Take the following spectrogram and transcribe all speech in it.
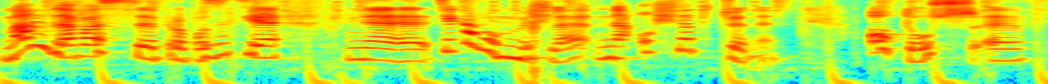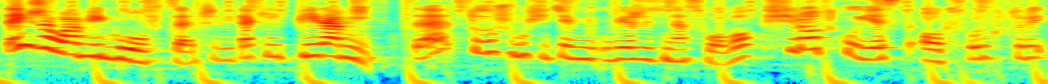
mam dla Was propozycję, e, ciekawą myślę, na oświadczyny. Otóż e, w tejże łamigłówce, czyli takiej piramidce, tu już musicie mi uwierzyć na słowo, w środku jest otwór, który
